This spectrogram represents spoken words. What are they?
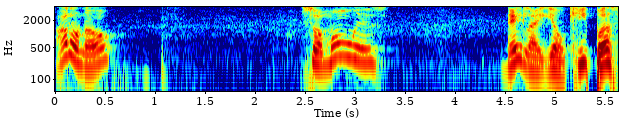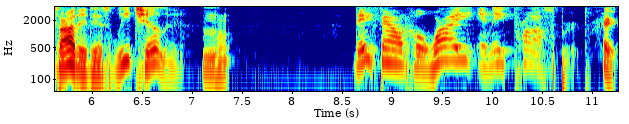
I don't know. Samoans, they like, yo, keep us out of this. We chilling. Mhm. They found Hawaii and they prospered. Right.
